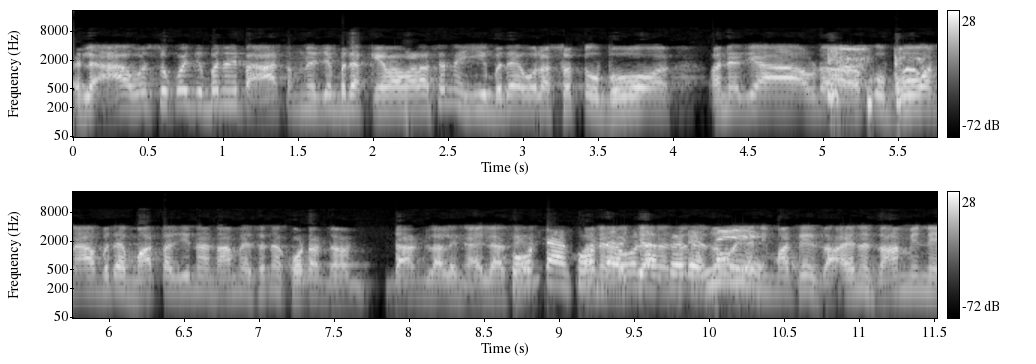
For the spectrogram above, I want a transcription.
એટલે આ વસ્તુ કોઈ દી બને આ તમને જે બધા કહેવા વાળા છે ને એ બધા ઓલા સતુ ભુવો અને જે આ આવડા હકુ ભુવો અને આ બધા માતાજીના નામે છે ને ખોટા દાંડલા લઈને આયલા છે. ખોટા- ખોટા ઓલા કરે. એની માથે એને જામીને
